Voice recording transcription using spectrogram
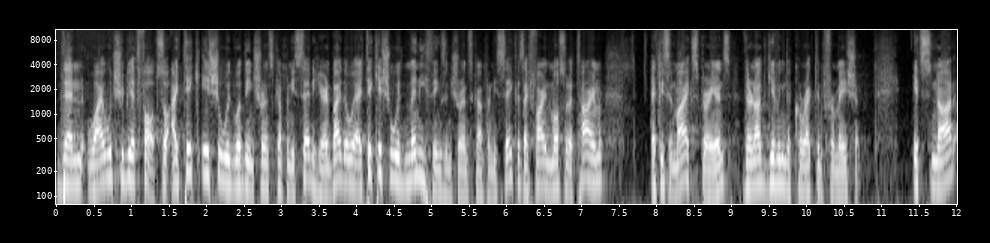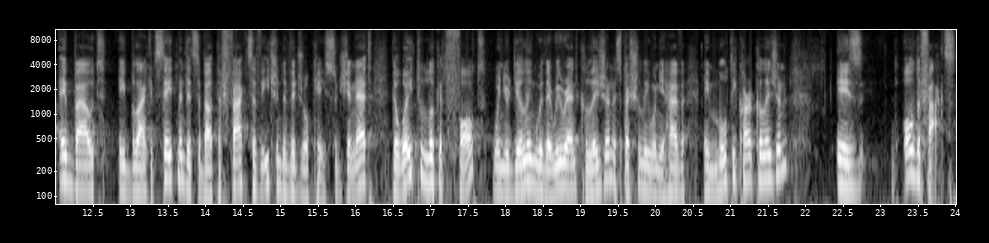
then why would she be at fault? So I take issue with what the insurance company said here. And by the way, I take issue with many things insurance companies say because I find most of the time at least in my experience, they're not giving the correct information. It's not about a blanket statement. It's about the facts of each individual case. So, Jeanette, the way to look at fault when you're dealing with a rear end collision, especially when you have a multi car collision, is all the facts.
